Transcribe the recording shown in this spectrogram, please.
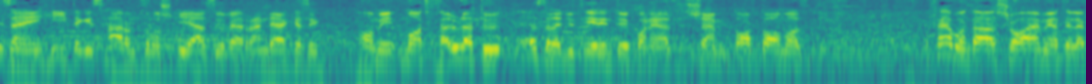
17,3 szoros kijelzővel rendelkezik, ami mat felületű, ezzel együtt érintő panelt sem tartalmaz. A felbontása elméletileg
